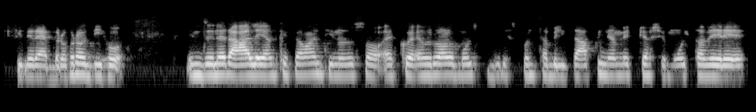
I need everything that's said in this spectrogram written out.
sfilerebbero, però dico in generale anche più avanti non lo so, ecco è un ruolo molto di responsabilità, quindi a me piace molto avere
